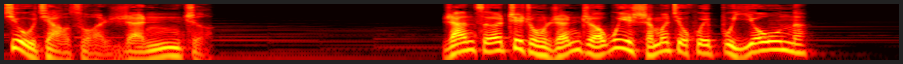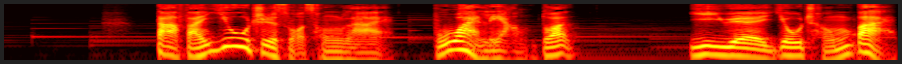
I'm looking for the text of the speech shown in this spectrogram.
就叫做仁者。然则，这种仁者为什么就会不忧呢？大凡忧之所从来，不外两端：一曰忧成败，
